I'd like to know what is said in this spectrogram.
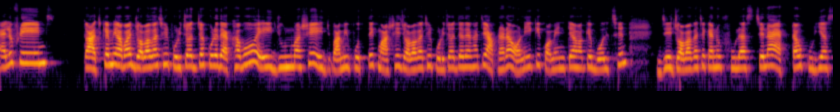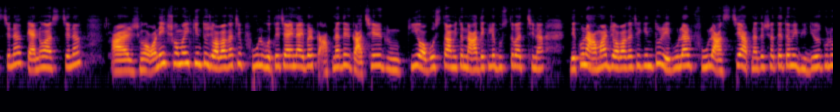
হ্যালো ফ্রেন্ডস তো আজকে আমি আবার জবা গাছের পরিচর্যা করে দেখাবো। এই জুন মাসে, এই আমি প্রত্যেক মাসে জবা গাছের পরিচর্যা দেখাচ্ছি। আপনারা অনেকে কমেন্টে আমাকে বলছেন যে, জবা গাছে কেন ফুল আসছে না? একটাও কুড়ি আসছে না? কেন আসছে না? আর অনেক সময় কিন্তু জবা গাছে ফুল হতে চায় না। এবার আপনাদের গাছের কি অবস্থা আমি তো না দেখলে বুঝতে পারছি না। দেখুন, আমার জবা গাছে কিন্তু রেগুলার ফুল আসছে। আপনাদের সাথে তো আমি ভিডিওগুলো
